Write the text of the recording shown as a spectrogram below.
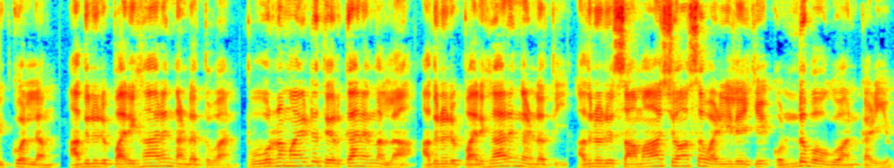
ഇക്കൊല്ലം അതിനൊരു പരിഹാരം കണ്ടെത്തുവാൻ പൂർണമായിട്ട് തീർക്കാൻ എന്നല്ല അതിനൊരു പരിഹാരം കണ്ടെത്തി അതിനൊരു സമാശ്വാസ വഴിയിലേക്ക് കൊണ്ടുപോകുവാൻ കഴിയും.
